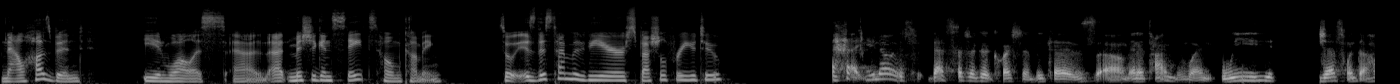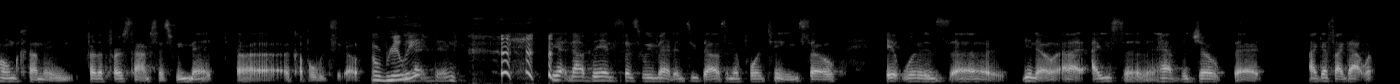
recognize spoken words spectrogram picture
now husband, Ian Wallace, uh, at Michigan State's homecoming. So, is this time of year special for you too? you know, that's such a good question because um, in a time when we just went to homecoming for the first time since we met uh, a couple weeks ago. Oh, really? We, had been, we had not been since we met in 2014. So it was, uh, you know, I, I, used to have the joke that I guess I got what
